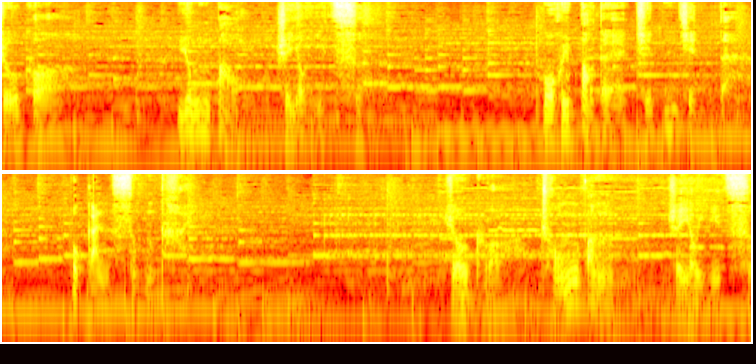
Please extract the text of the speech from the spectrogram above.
如果拥抱只有一次，我会抱得紧紧的，不敢松开。如果重逢只有一次，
